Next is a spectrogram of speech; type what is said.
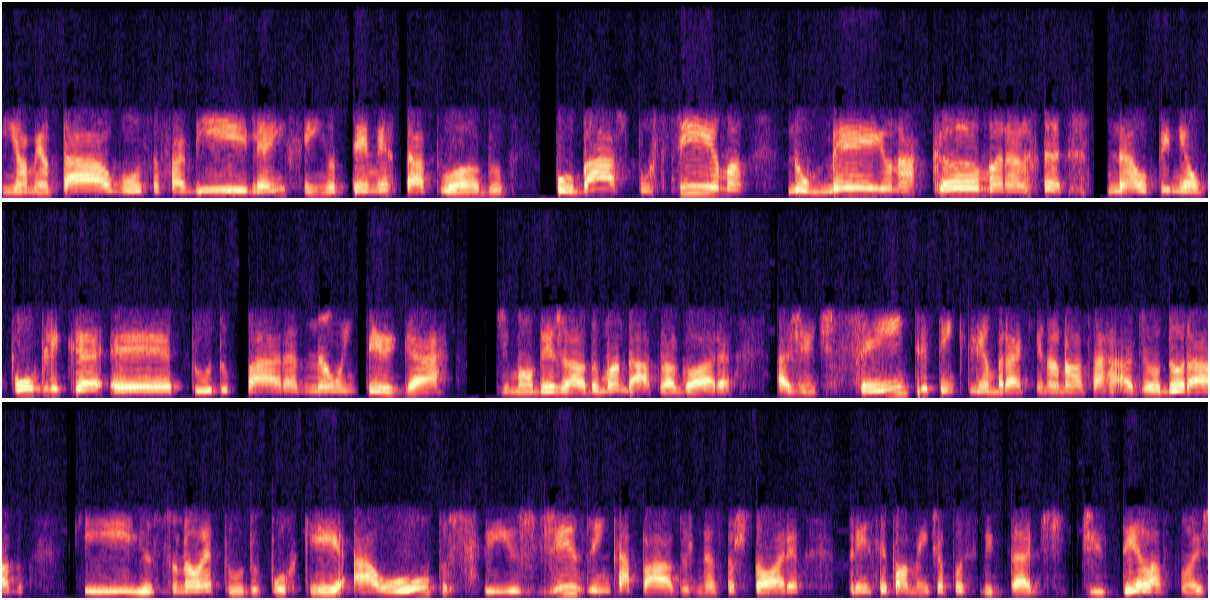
em aumentar o Bolsa Família, enfim, o Temer está atuando por baixo, por cima, no meio, na Câmara, na opinião pública, é tudo para não entregar de mão beijada o mandato. Agora, a gente sempre tem que lembrar aqui na nossa Rádio Eldorado que isso não é tudo, porque há outros fios desencapados nessa história, principalmente a possibilidade de delações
